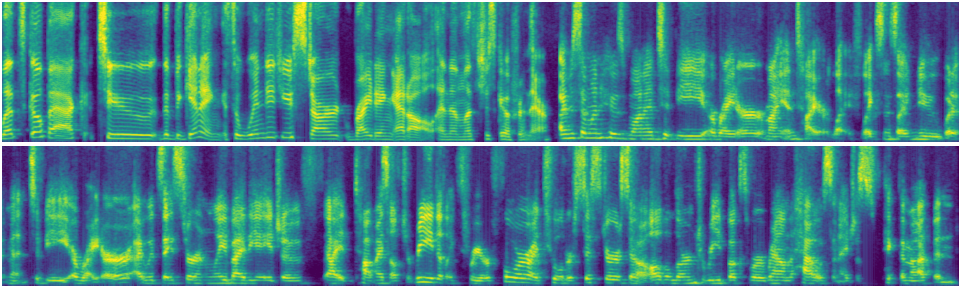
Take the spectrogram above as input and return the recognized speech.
let's go back to the beginning. So, when did you start writing at all? And then let's just go from there. I'm someone who's wanted to be a writer my entire life. Like, since I knew what it meant to be a writer, I would say certainly by the age of, I taught myself to read at like three or four. I had two older sisters. So, all the learn to read books were around the house, and I just picked them up and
